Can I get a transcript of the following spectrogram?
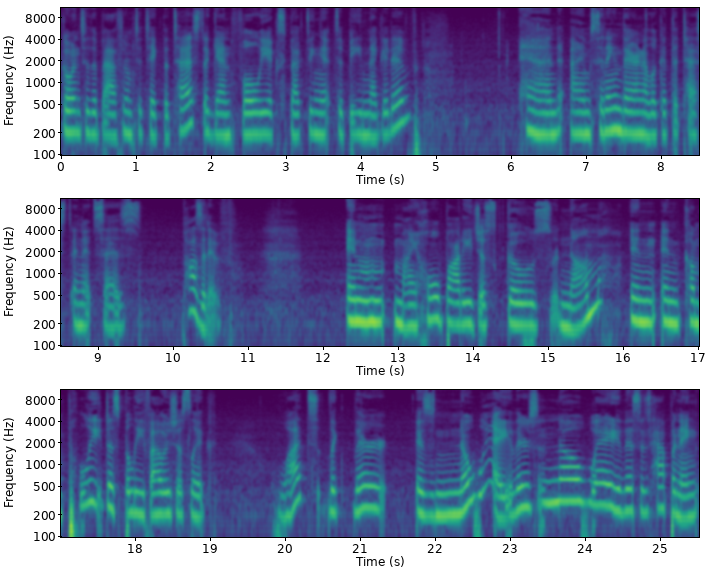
go into the bathroom to take the test, again fully expecting it to be negative. And I'm sitting there and I look at the test and it says positive. And my whole body just goes numb in in complete disbelief. I was just like, "What? Like there is no way. There's no way this is happening."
